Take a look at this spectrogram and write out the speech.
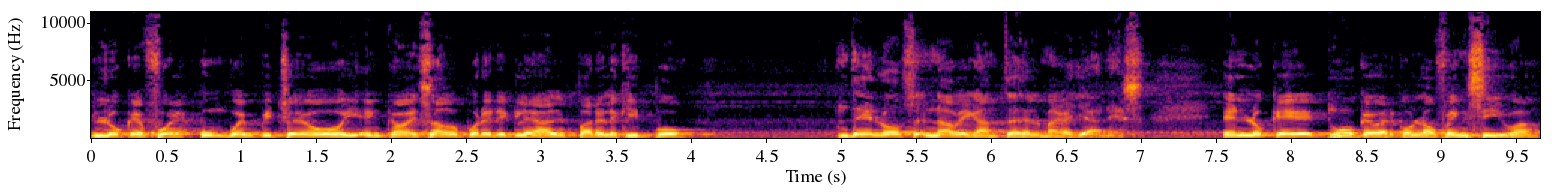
lo que fue un buen picheo hoy encabezado por Eric Leal para el equipo de los navegantes del Magallanes. En lo que tuvo que ver con la ofensiva,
